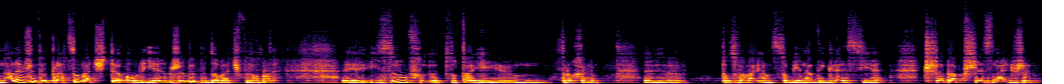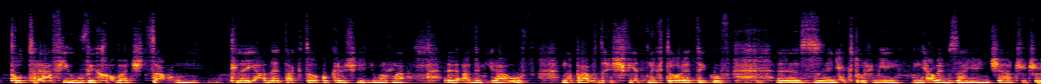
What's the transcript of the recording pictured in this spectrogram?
należy wypracować teorię, żeby budować flotę. I znów tutaj mm, trochę pozwalając sobie na dygresję, trzeba przyznać, że potrafił wychować całą plejadę, tak to określić można, e, admirałów, naprawdę świetnych teoretyków. E, z niektórymi miałem zajęcia czy, czy,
